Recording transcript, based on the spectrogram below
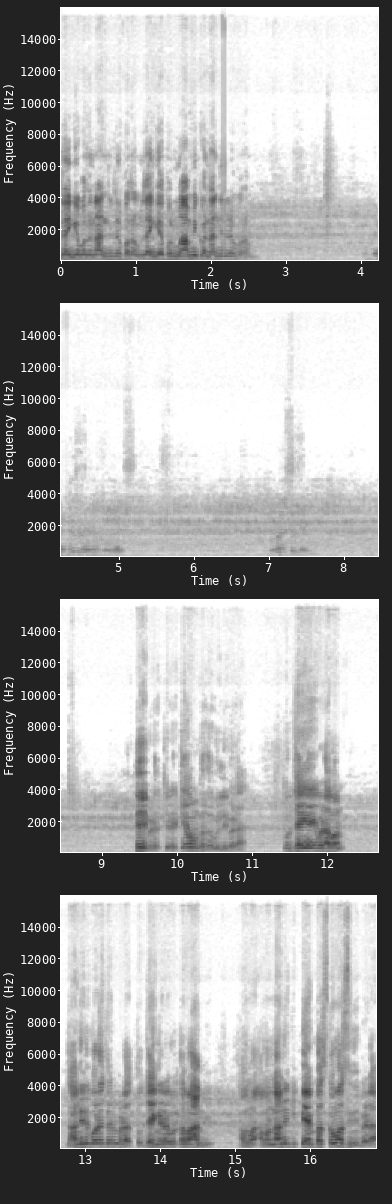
জায়গা বলে নানিরে পড়াম জায়গা পড়ব আমি কয় নানিরে পড়াম হে বেটা তুই কেমন কথা বললি বেটা? তোর জায়গায় বেটা আমার নানির পরে তোর বেটা তোর জায়গাটা করতাম আমি আমার আমার নানির কি প্যাম্পাস কম আসেনি বেটা?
